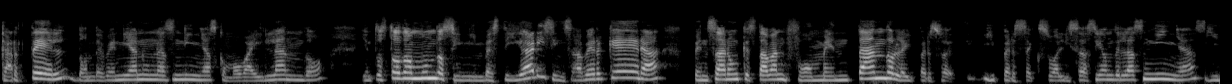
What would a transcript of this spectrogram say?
cartel donde venían unas niñas como bailando y entonces todo el mundo sin investigar y sin saber qué era, pensaron que estaban fomentando la hipersexualización de las niñas y,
